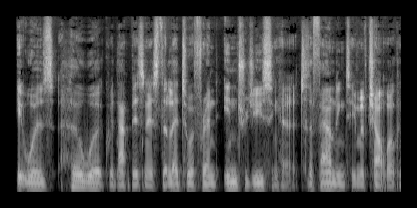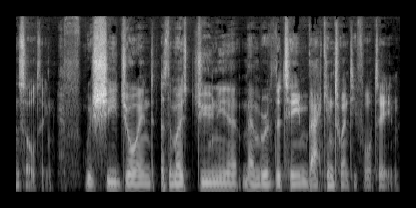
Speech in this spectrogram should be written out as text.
It was her work with that business that led to a friend introducing her to the founding team of Chartwell Consulting, which she joined as the most junior member of the team back in 2014.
